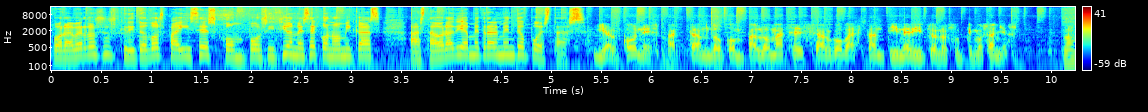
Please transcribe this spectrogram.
por haberlo suscrito dos países con posiciones económicas hasta ahora diametralmente opuestas. Y halcones pactando con palomas es algo bastante inédito en los últimos años. Ah.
